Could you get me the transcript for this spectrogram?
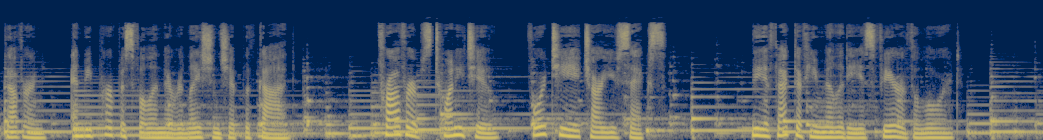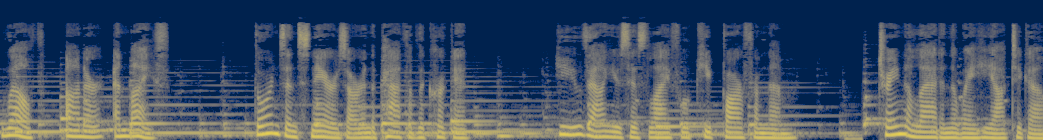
govern, and be purposeful in their relationship with God. Proverbs 22, 4 THRU 6. The effect of humility is fear of the Lord. Wealth, honor, and life. Thorns and snares are in the path of the crooked. He who values his life will keep far from them. Train a lad in the way he ought to go.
